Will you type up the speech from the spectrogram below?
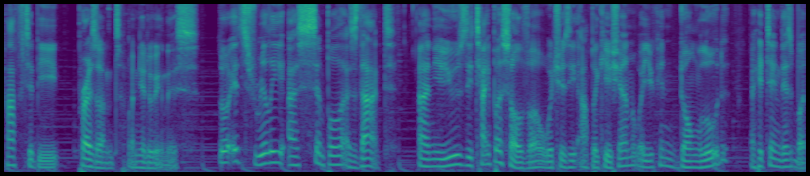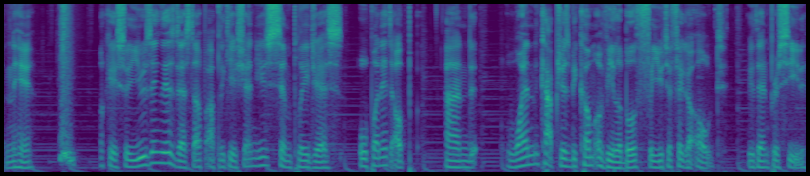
have to be present when you're doing this. So it's really as simple as that and you use the typer solver which is the application where you can download by hitting this button here. Okay so using this desktop application you simply just open it up. And when captchas become available for you to figure out you then proceed.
